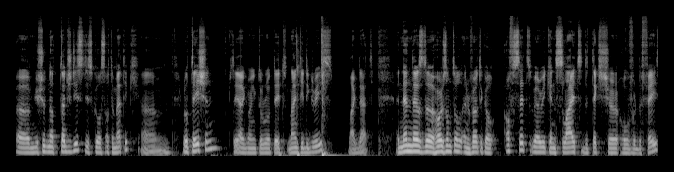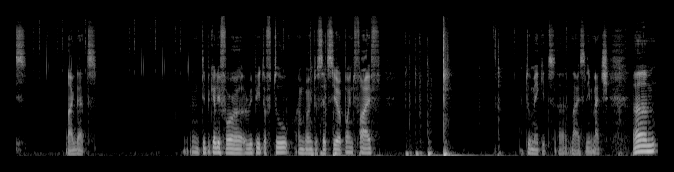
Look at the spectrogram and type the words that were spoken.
um, you should not touch this, this goes automatic. Um, rotation, say I'm going to rotate 90 degrees, like that. And then there's the horizontal and vertical offset where we can slide the texture over the face, like that. And typically for a repeat of 2, I'm going to set 0.5 to make it uh, nicely match. Um,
